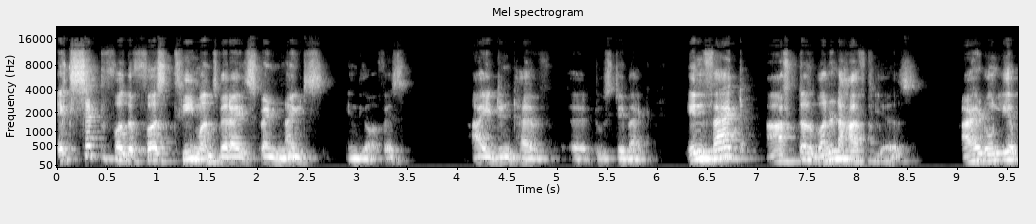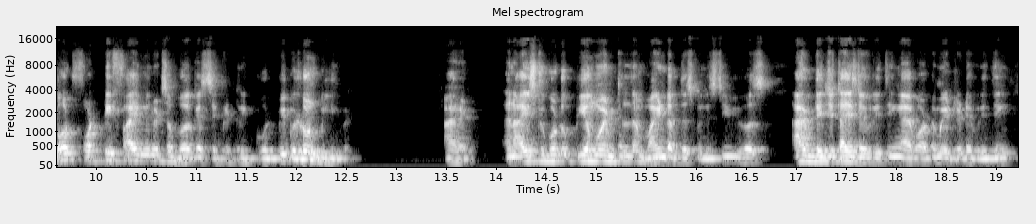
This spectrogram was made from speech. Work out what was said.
except for the first three months where I spent nights in the office, I didn't have uh, to stay back. In fact, after one and a half years, I had only about 45 minutes of work as Secretary Coal. People don't believe it. I had. And I used to go to PMO and tell them, wind up this ministry because I've digitized everything. I've automated everything.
